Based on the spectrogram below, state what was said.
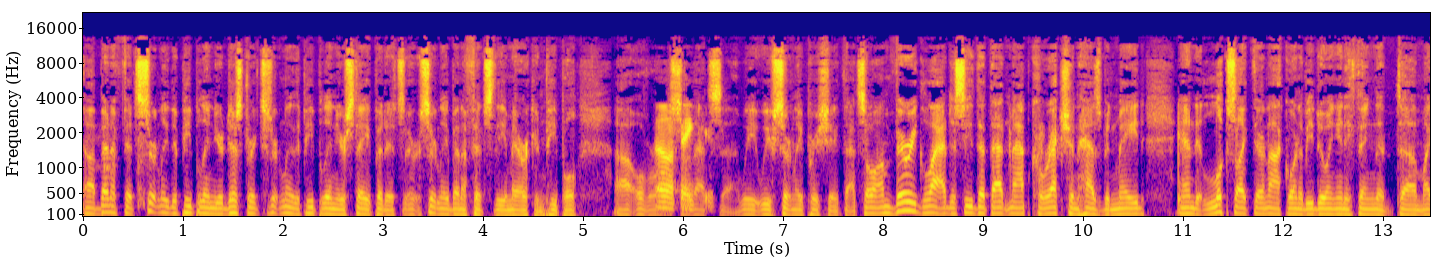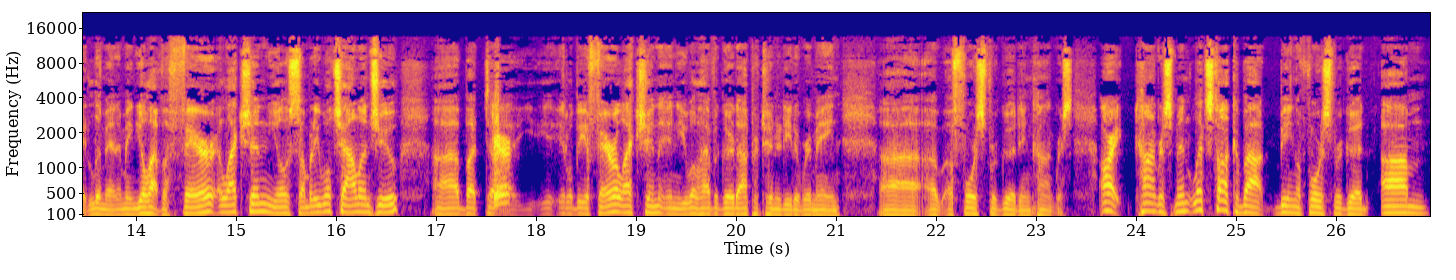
uh, benefits certainly the people in your district, certainly the people in your state, but it certainly benefits the American people uh, overall. Oh, so that's. Uh, we we certainly appreciate that. So I'm very glad to see that that map correction has been made, and it looks like they're not going to be doing anything that uh, might limit. I mean, you'll have a fair election. You'll somebody will challenge you, uh, but uh, sure. it'll be a fair election, and you will have a good opportunity to remain a, force for good good in Congress. All right, Congressman, let's talk about being a force for good. Um,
